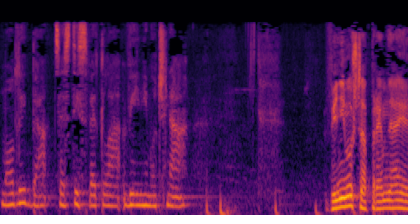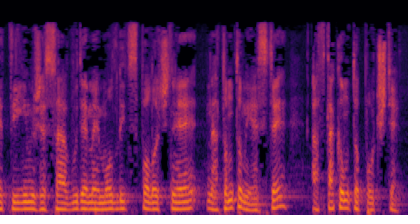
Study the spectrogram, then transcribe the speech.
modlitba cesty svetla výnimočná? Vynimočná pre mňa je tým, že sa budeme modliť spoločne na tomto mieste a v takomto počte.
